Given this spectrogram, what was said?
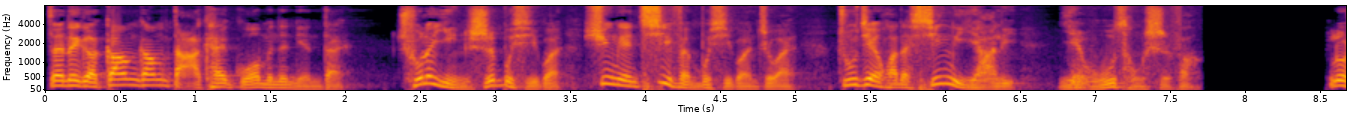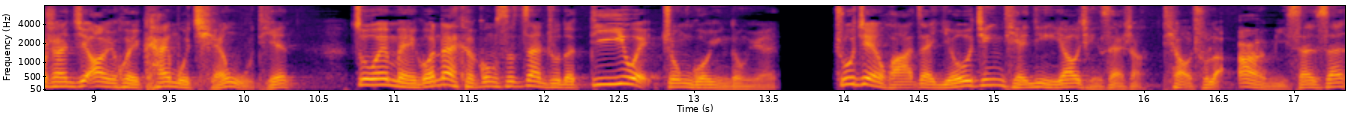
在那个刚刚打开国门的年代，除了饮食不习惯、训练气氛不习惯之外，朱建华的心理压力也无从释放。洛杉矶奥运会开幕前五天，作为美国耐克公司赞助的第一位中国运动员，朱建华在尤金田径邀请赛上跳出了二米三三。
